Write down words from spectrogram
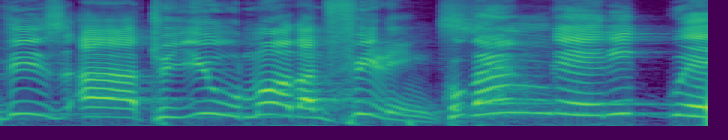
these are to you more than feelings. kubanga eri ggwe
